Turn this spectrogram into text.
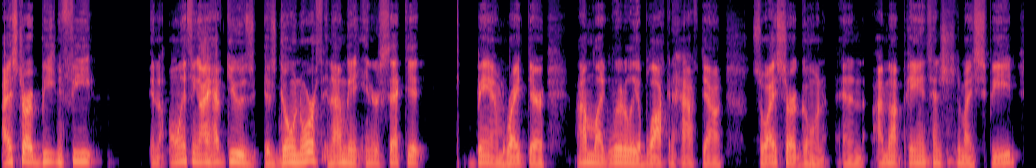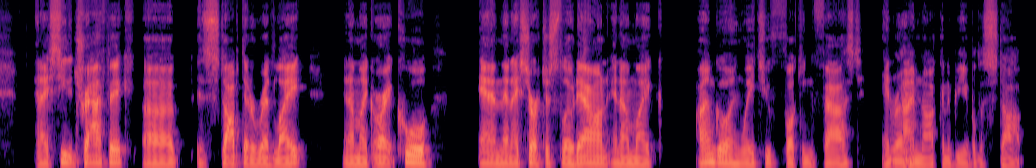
I start beating feet, and the only thing I have to do is, is go north, and I'm gonna intersect it. Bam, right there. I'm like literally a block and a half down. So I start going and I'm not paying attention to my speed. And I see the traffic uh is stopped at a red light. And I'm like, all right, cool. And then I start to slow down and I'm like, I'm going way too fucking fast and Right. I'm not going to be able to stop.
